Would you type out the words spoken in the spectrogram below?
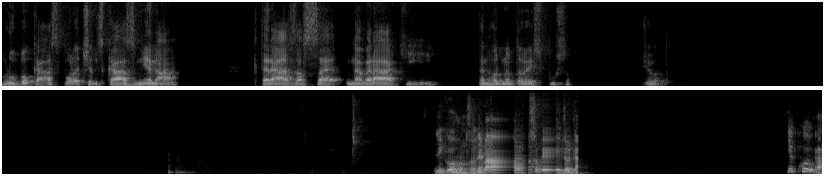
hluboká společenská změna, která zase navrátí ten hodnotový způsob života. Děkuji, Honzo. Nemám, co bych dodal. Děkuju. No,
